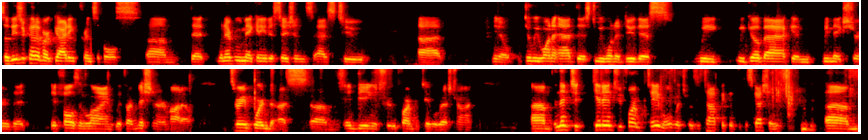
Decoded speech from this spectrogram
So these are kind of our guiding principles um, that whenever we make any decisions as to, uh, you know, do we want to add this? Do we want to do this? We, we go back and we make sure that it falls in line with our mission and our motto. It's very important to us um, in being a true farm to table restaurant. Um, and then to get into farm to table, which was the topic of the discussion, um,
